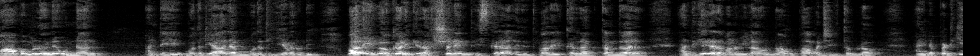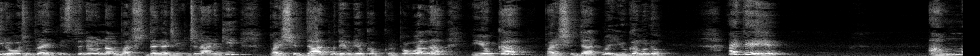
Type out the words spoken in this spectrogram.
పాపంలోనే ఉన్నారు. అంటే మొదటి ఆదం మొదటి ఏవ నుండి వాళ్ళ ఈ లోకానికి రక్షణ ఏం తీసుకురాలేదు వాళ్ళ యొక్క రక్తం ద్వారా. అందుకే కదా మనం ఇలా ఉన్నాం పాప జీవితంలో. అయినప్పటికీ రోజు ప్రయత్నిస్తూనే ఉన్నాం పరిశుద్ధంగా జీవించడానికి పరిశుద్ధాత్మ దేవుడి యొక్క కృప వల్ల ఈ యొక్క పరిశుద్ధాత్మ యుగములో. అయితే అమ్మ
